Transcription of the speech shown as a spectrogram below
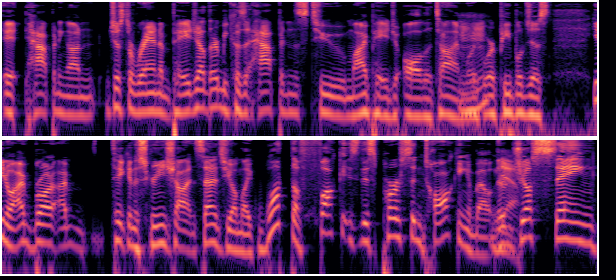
it happening on just a random page out there because it happens to my page all the time where, Mhm. where people just, you know, I've brought, I've taken a screenshot and sent it to you. I'm like, what the fuck is this person talking about? They're Yeah. just saying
